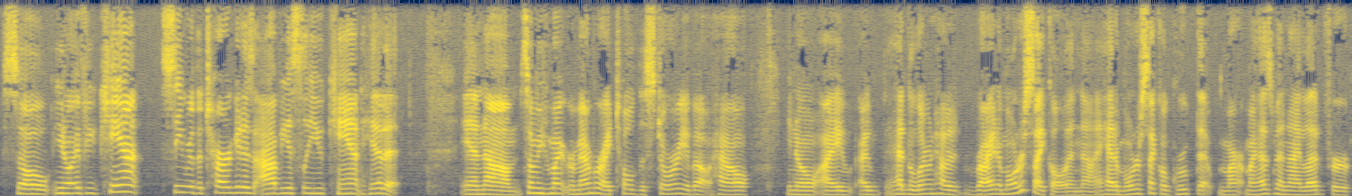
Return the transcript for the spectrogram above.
So, you know, if you can't see where the target is, obviously you can't hit it. And um, some of you might remember I told the story about how, you know, I, I had to learn how to ride a motorcycle. And uh, I had a motorcycle group that my, my husband and I led for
